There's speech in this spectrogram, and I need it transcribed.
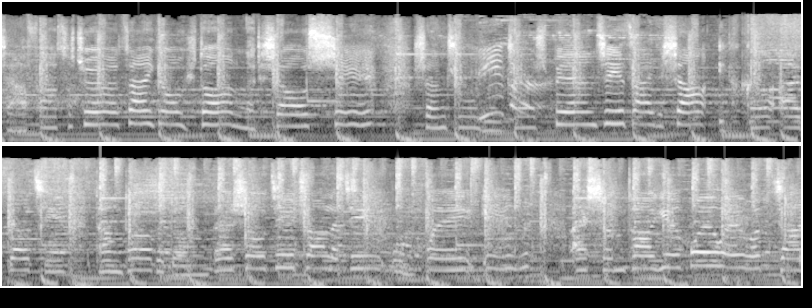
下发错，却在犹豫的那条消息，删除又重新编辑，再点上一个可爱表情，忐忑的等待手机传来惊无回应，爱上他也会为我加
